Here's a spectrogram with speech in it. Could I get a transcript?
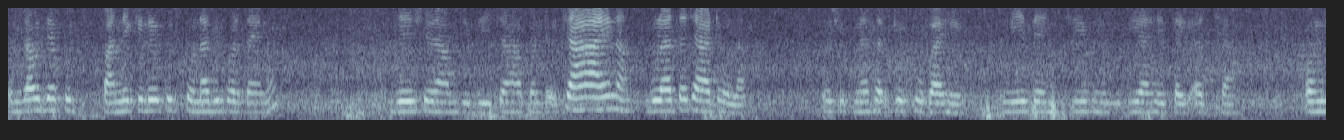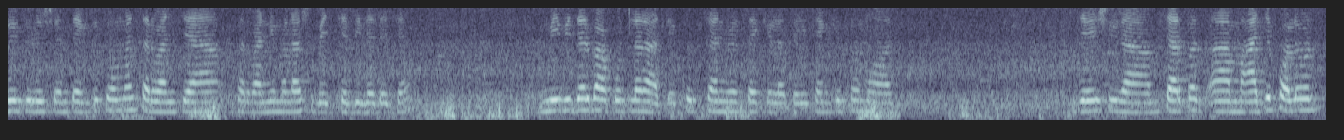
पण जाऊ द्या कुछ पाने के लिए कुछ खोना भी पडता है ना? जय श्रीराम दीदी चहा पण ठेव. चहा आहे ना गुळाचा चहा ठेवला. तो शिकण्यासारखे खूप आहे. मी त्यांची मुलगी आहे ताई. अच्छा. कॉंग्रॅच्युलेशन थँक्यू सो मच सर्वांच्या सर्वांनी मला शुभेच्छा दिल्या त्याच्या. मी विदर्भ अकोटला राहते. खूप छान व्यवसाय केला ताई. थँक्यू सो मच जय श्रीराम. चार पाच माझे फॉलोअर्स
